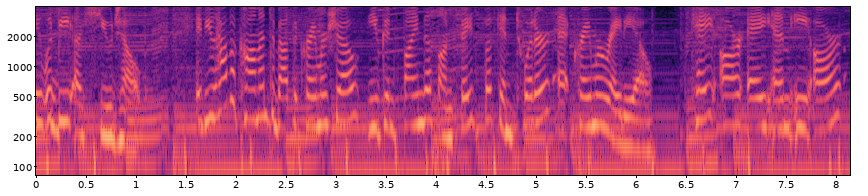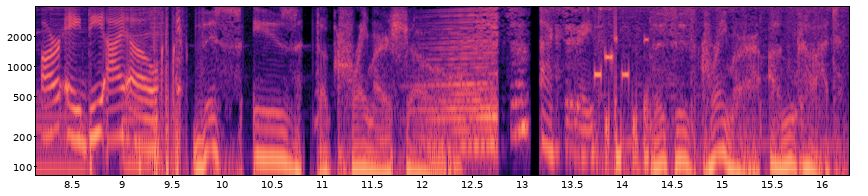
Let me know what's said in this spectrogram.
It would be a huge help. If you have a comment about The Kramer Show, you can find us on Facebook and Twitter at Kramer Radio. K R A M E R R A D I O. This is The Kramer Show. System activate. This is Kramer Uncut.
